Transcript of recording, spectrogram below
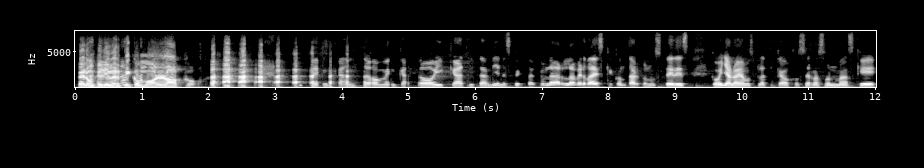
pero me divertí como loco. Me encantó, me encantó y Katy también espectacular. La verdad es que contar con ustedes, como ya lo habíamos platicado, José, razón más que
